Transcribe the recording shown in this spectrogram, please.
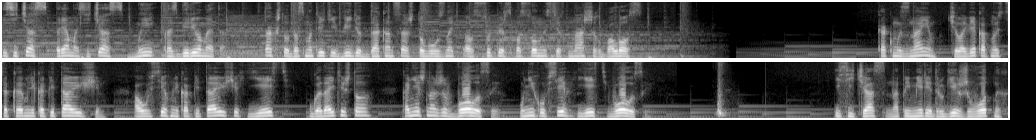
И сейчас, прямо сейчас, мы разберем это. Так что досмотрите видео до конца, чтобы узнать о суперспособностях наших волос. Как мы знаем, человек относится к млекопитающим, а у всех млекопитающих есть, угадайте что? Конечно же волосы, у них у всех есть волосы. И сейчас на примере других животных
